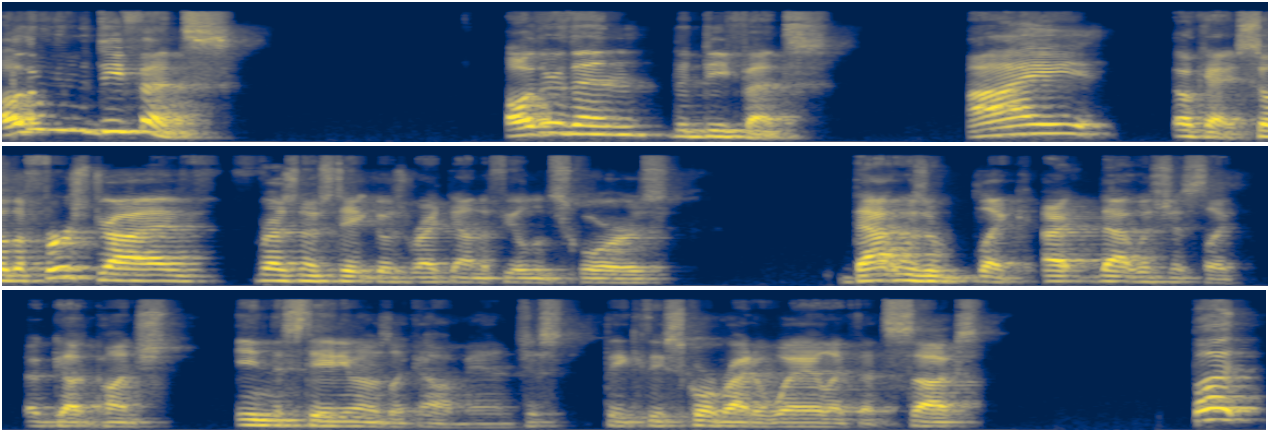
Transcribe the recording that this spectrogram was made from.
other than the defense, other than the defense, I okay. So the first drive, Fresno State goes right down the field and scores. That was a like I, that was just like a gut punch in the stadium. I was like, oh man, just they they score right away. Like that sucks. But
